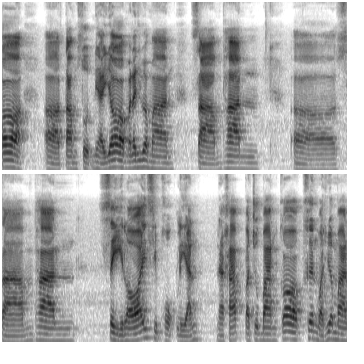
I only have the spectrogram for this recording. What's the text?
ก็ต่ำสุดเนี่ยย่อมาได้ที่ประมาณ 3,000เอ่อ3,416 เหรียญนะครับ ปัจจุบันก็เคลื่อนไหวที่ประมาณ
